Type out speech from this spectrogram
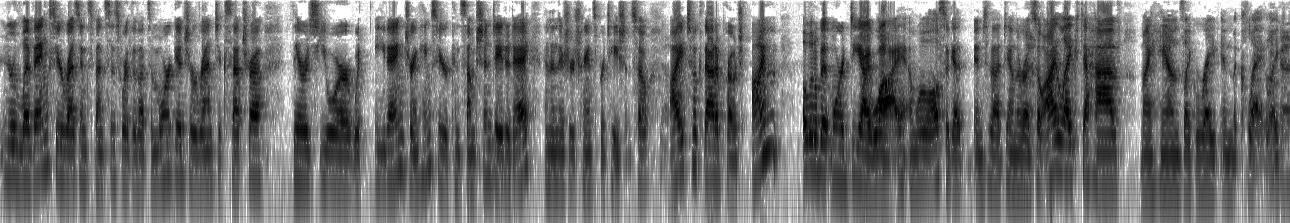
you're living, so your resident expenses, whether that's a mortgage or rent, etc. There's your what eating, drinking, so your consumption day to day, and then there's your transportation. So I took that approach. I'm a little bit more DIY, and we'll also get into that down the road. Yeah. So I like to have my hands like right in the clay. Like Okay.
